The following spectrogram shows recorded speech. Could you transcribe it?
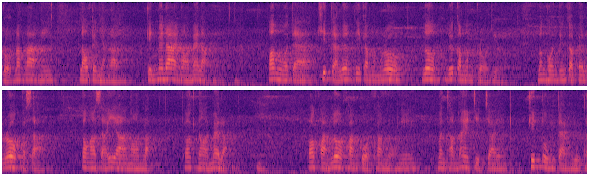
โกรธมาก ๆ นี้ เราเป็นอย่างไร กินไม่ได้นอนไม่หลับ เพราะมัวแต่คิดแต่เรื่องที่กำลังโลภโลภหรือกำลังโกรธอยู่ บางคนถึงกับเป็นโรคประสาท ต้องอาศัยยานอนหลับ เพราะนอนไม่หลับ เพราะความโลภความโกรธความหลงนี้ มันทำให้จิตใจคิดปรุงแต่งอยู่ต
